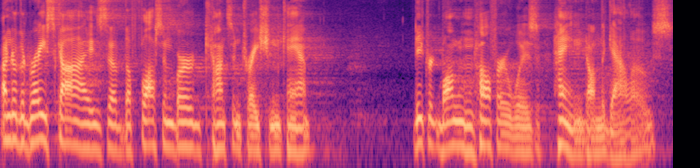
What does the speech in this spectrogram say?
under the gray skies of the Flossenburg concentration camp, Dietrich Bonhoeffer was hanged on the gallows.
